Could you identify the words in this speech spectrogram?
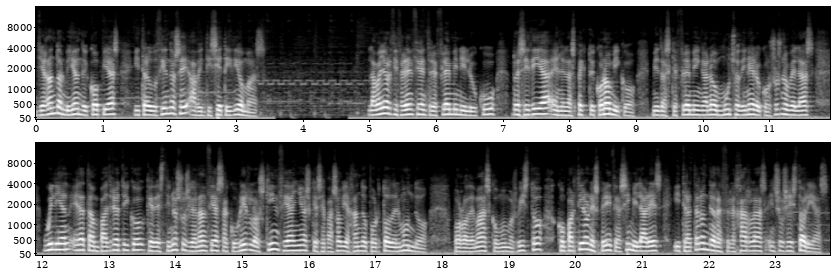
llegando al millón de copias y traduciéndose a 27 idiomas. La mayor diferencia entre Fleming y Lucu residía en el aspecto económico. Mientras que Fleming ganó mucho dinero con sus novelas, William era tan patriótico que destinó sus ganancias a cubrir los 15 años que se pasó viajando por todo el mundo. Por lo demás, como hemos visto, compartieron experiencias similares y trataron de reflejarlas en sus historias.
